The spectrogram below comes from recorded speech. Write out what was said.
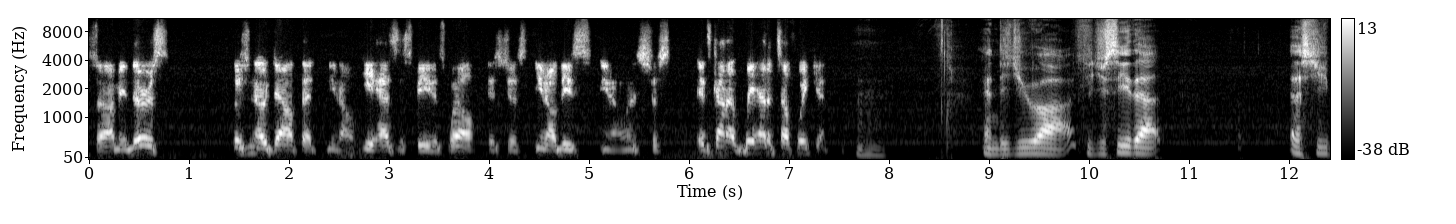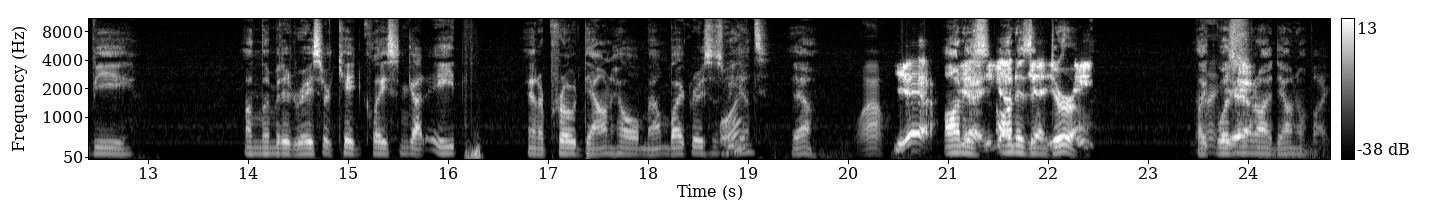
So I mean, there's there's no doubt that you know he has the speed as well. It's just you know these you know it's just it's kind of we had a tough weekend. And did you uh, did you see that SGB Unlimited racer Cade Clayson got eighth in a pro downhill mountain bike race this What? weekend? Yeah, Wow. Yeah, on yeah, his he got- on his yeah, enduro, like Nice. wasn't Yeah. even on a downhill bike.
